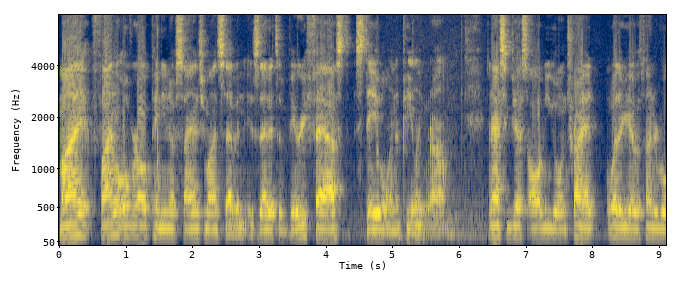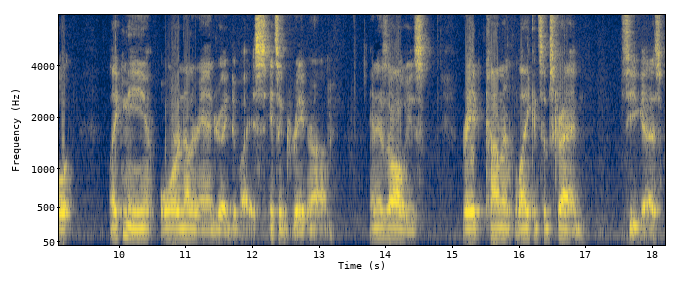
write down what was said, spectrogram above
my final overall opinion of CyanogenMod 7 is that it's a very fast, stable, and appealing ROM. And I suggest all of you go and try it, whether you have a Thunderbolt like me or another Android device. It's a great ROM. And as always, rate, comment, like, and subscribe. See you guys.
